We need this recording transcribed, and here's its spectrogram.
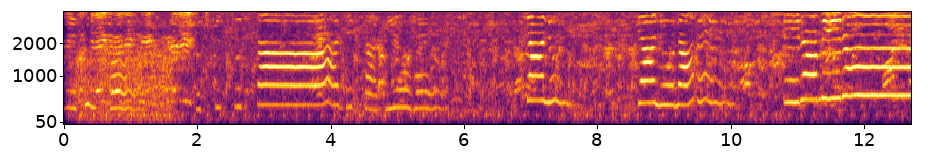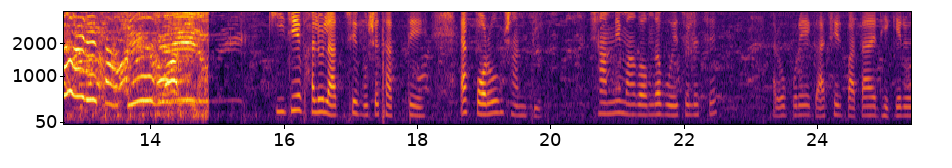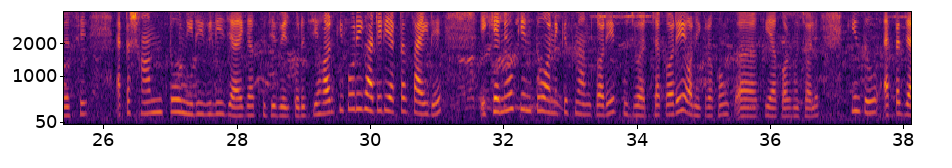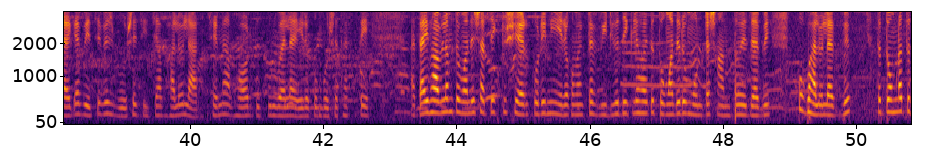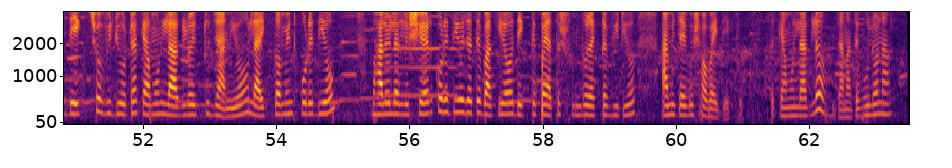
तुझको कुछ कुछ कुछ सा दिखता क्यों है जानू जानू ना मैं तेरा मेरा रिश्ता क्यों है কি যে ভালো লাগছে বসে থাকতে এক পরম শান্তি সামনে মা গঙ্গা বয়ে চলেছে আর ওপরে গাছের পাতায় ঢেকে রয়েছে। একটা শান্ত, নিরিবিলি জায়গা খুঁজে বের করেছি। হরকিপড়ি ঘাটেরই একটা সাইডে। এখানেও কিন্তু অনেকে স্নান করে, পুজো আর্চা করে, অনেক রকম ক্রিয়াকর্ম চলে। কিন্তু একটা জায়গা বেছে বেশ বসেছি, যা ভালো লাগছে না। ভর দুপুরবেলা এরকম বসে থাকতে। তাই ভাবলাম তোমাদের সাথে একটু শেয়ার করে নিই। এরকম একটা ভিডিও দেখলে হয়তো তোমাদেরও মনটা শান্ত হয়ে যাবে। খুব ভালো লাগবে। তো তোমরা তো দেখছ ভিডিওটা কেমন লাগল একটু জানিও লাইক কমেন্ট করে দিও। ভালো লাগলে শেয়ার করে দিও যাতে বাকিরাও দেখতে পায় এত সুন্দর একটা ভিডিও আমি চাইব সবাই দেখুক। তো কেমন লাগল জানাতে ভুলো না।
